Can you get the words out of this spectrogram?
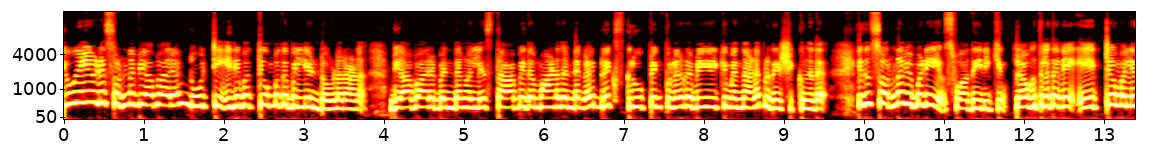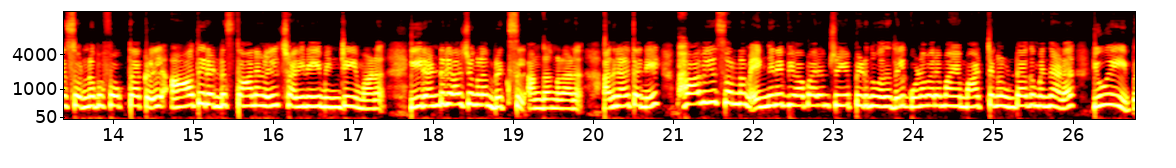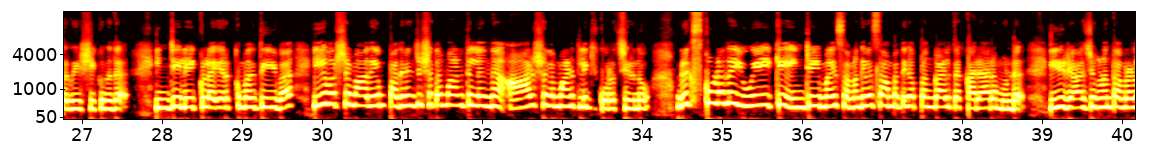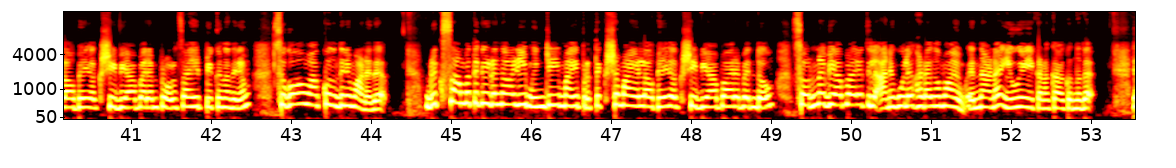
യു എയുടെ സ്വർണ വ്യാപാരം നൂറ്റി ഇരുപത്തി ഒമ്പത് ബില്യൺ ഡോളറാണ് വ്യാപാര ബന്ധങ്ങളിലെ സ്ഥാപിത മാനദണ്ഡങ്ങൾ ബ്രിക്സ് ഗ്രൂപ്പിംഗ് പുനർക്രമീകരിക്കുമെന്നാണ് പ്രതീക്ഷിക്കുന്നത്. ഇത് സ്വർണ വിപണിയെ സ്വാധീനിക്കും. ലോകത്തിലെ തന്നെ ഏറ്റവും വലിയ സ്വർണ ഉപഭോക്താക്കളിൽ ആദ്യ രണ്ട് സ്ഥാനങ്ങളിൽ ചൈനയും ഇന്ത്യയുമാണ്. ഈ രണ്ട് രാജ്യങ്ങളും ബ്രിക്സിൽ അംഗങ്ങളാണ്. അതിനാൽ തന്നെ ഭാവിയിൽ സ്വർണം എങ്ങനെ വ്യാപാരം ചെയ്യപ്പെടുന്നു എന്നതിൽ ഗുണപരമായ മാറ്റങ്ങൾ ഉണ്ടാകുമെന്നാണ് യു എ പ്രതീക്ഷിക്കുന്നത്. ഇന്ത്യയിലേക്കുള്ള ഇറക്കുമതി തീരുവ ഈ വർഷം ആദ്യം പതിനഞ്ച് ശതമാനത്തിൽ നിന്ന് ആറ് ശതമാനത്തിലേക്ക് കുറച്ചിരുന്നു. ബ്രിക്സ് കൂടാതെ യു എക്ക് ഇന്ത്യയുമായി സമഗ്ര സാമ്പത്തിക പങ്കാളിത്ത കരാറുമുണ്ട്. ഇരു രാജ്യങ്ങളും തമ്മിലുള്ള ഉഭയകക്ഷി വ്യാപാരം പ്രോത്സാഹിപ്പിക്കുന്നതിനും സുഗമമാക്കുന്നതിനുമാണിത്. ബ്രിക്സ് സാമ്പത്തിക ഇടനാഴിയും ഇന്ത്യയുമായി പ്രത്യക്ഷമായുള്ള ഉഭയകക്ഷി വ്യാപാര ബന്ധവും സ്വർണ വ്യാപാരത്തിൽ അനുകൂല ഘടകമായും എന്നാണ് യു കണക്കാക്കുന്നത്.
